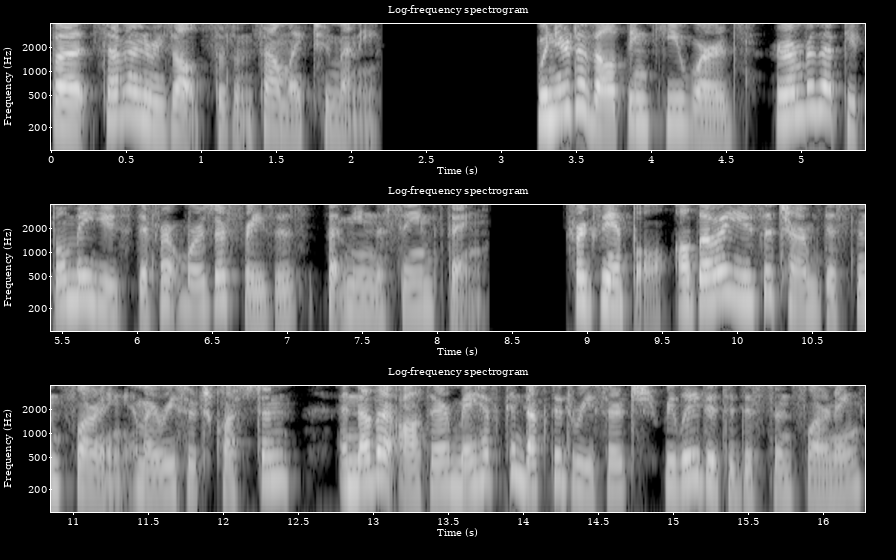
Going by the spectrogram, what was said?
But 7 results doesn't sound like too many. When you're developing keywords, remember that people may use different words or phrases that mean the same thing. For example, although I use the term distance learning in my research question, Another author may have conducted research related to distance learning,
